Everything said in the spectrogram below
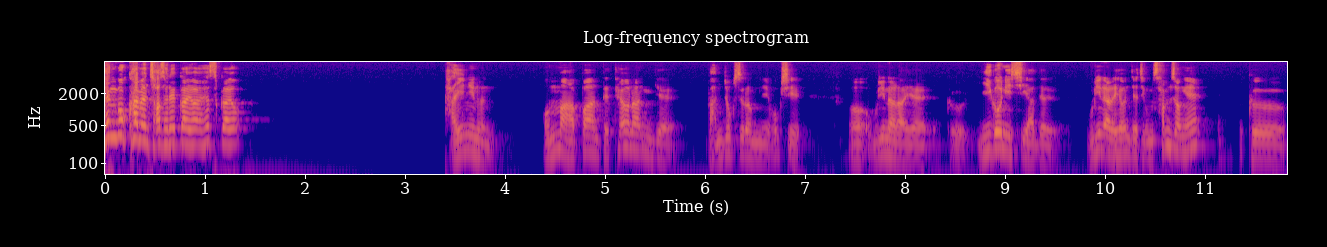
행복하면 자살할까요? 했을까요? 다인이는 엄마 아빠한테 태어난 게 만족스럽니? 혹시 어, 우리나라의 그 이건희 씨 아들, 우리나라 현재 지금 삼성의 그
